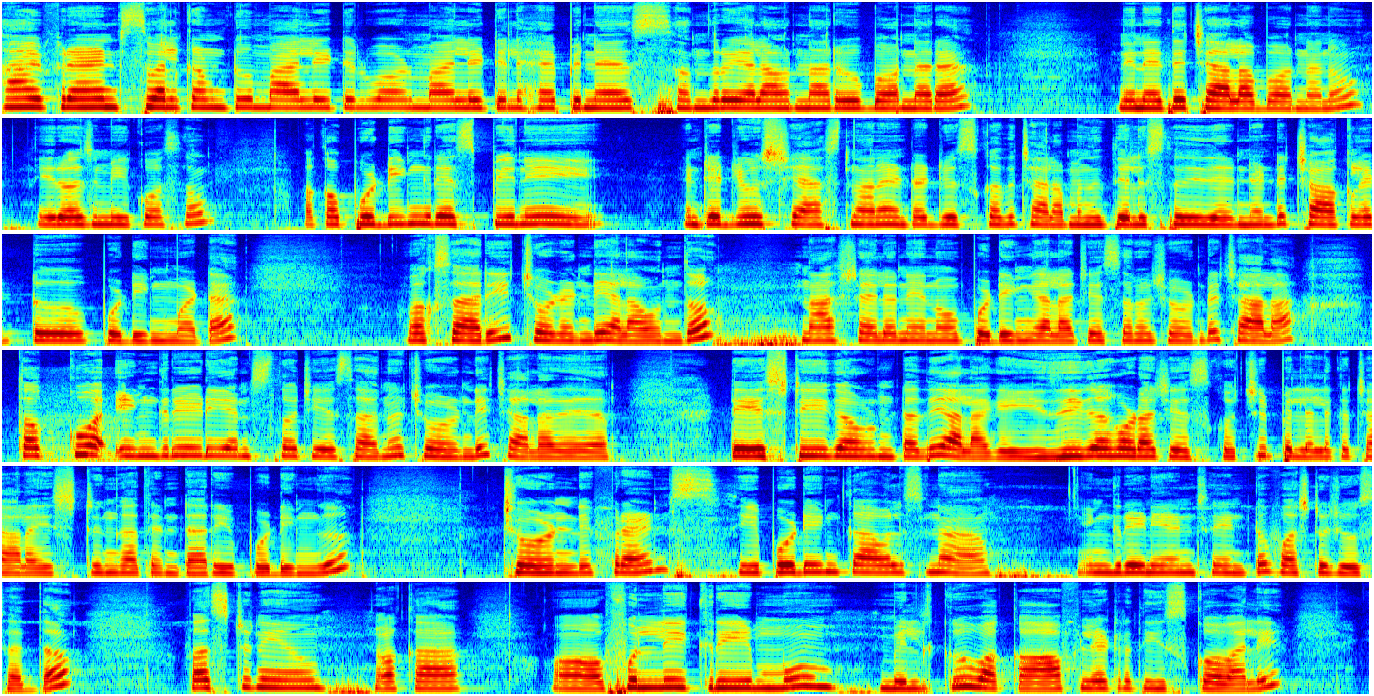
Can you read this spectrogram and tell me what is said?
Hi friends welcome to my little world my little happiness అందరూ ఎలా ఉన్నారు? బాగున్నారా? నేనైతే చాలా బాగున్నాను. ఈరోజు మీకోసం ఒక పుడ్డింగ్ రెసిపీని ఇంట్రడ్యూస్ చేస్తున్నాను. ఇంట్రడ్యూస్ కదా చాలామందికి తెలుస్తుంది ఇది ఏంటంటే చాక్లెట్ పుడ్డింగ్ మాట. ఒకసారి చూడండి ఎలా ఉందో. నా స్టైల్లో నేను పుడ్డింగ్ ఎలా చేశానో చూడండి. చాలా తక్కువ ఇంగ్రీడియంట్స్తో చేశాను చూడండి. చాలా టేస్టీగా ఉంటుంది. అలాగే ఈజీగా కూడా చేసుకోవచ్చు. పిల్లలకి చాలా ఇష్టంగా తింటారు ఈ పుడ్డింగ్. చూడండి ఫ్రెండ్స్ ఈ పుడింగ్ కావాల్సిన ఇంగ్రీడియంట్స్ ఏంటో ఫస్ట్ చూసేద్దాం. ఫస్ట్ నేను ఒక ఫుల్లీ క్రీము మిల్క్ ఒక హాఫ్ లీటర్ తీసుకోవాలి.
